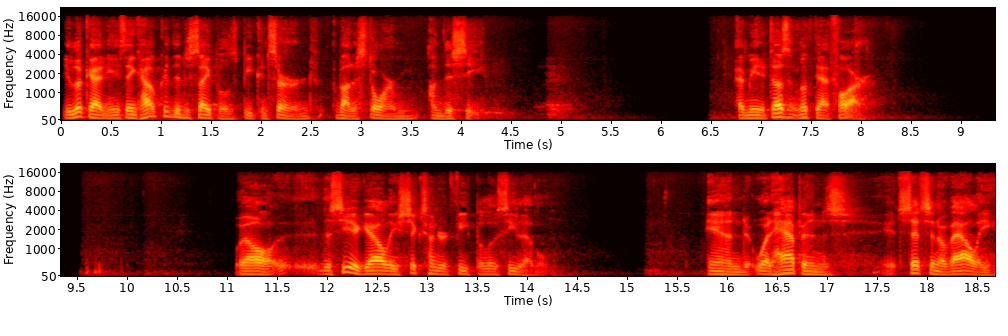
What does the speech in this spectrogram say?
You look at it and you think, how could the disciples be concerned about a storm on this sea? I mean, it doesn't look that far. Well, the Sea of Galilee is 600 feet below sea level. And what happens, it sits in a valley,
